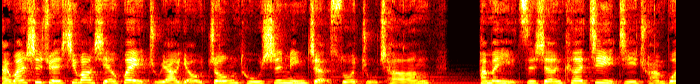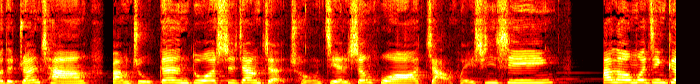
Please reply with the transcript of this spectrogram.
台湾视觉希望协会主要由中途失明者所组成，他们以自身科技及传播的专长，帮助更多视障者重建生活，找回信心。Hello，墨镜哥。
